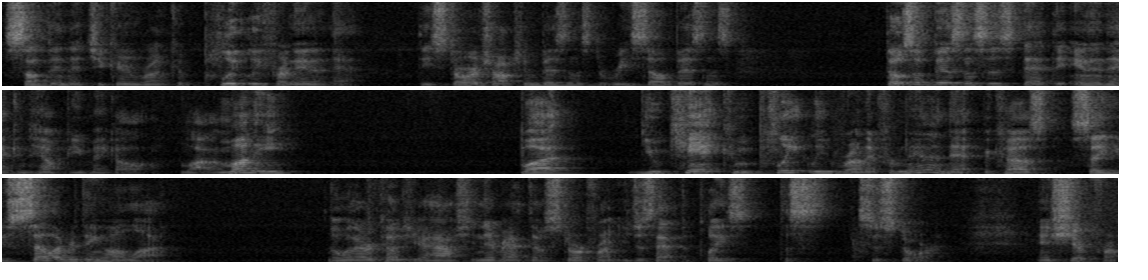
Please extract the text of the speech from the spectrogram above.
something that you can run completely from the internet. The storage auction business, the resale business, those are businesses that the internet can help you make a lot of money, but you can't completely run it from the internet because, say, you sell everything online. No one ever comes to your house. You never have to have a storefront. You just have the place to, to store and ship from.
